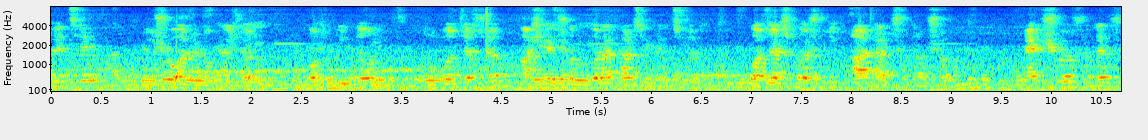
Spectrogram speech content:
হয়েছে দুশো আটানব্বই জন। অনুত্তীর্ণ উনপঞ্চাশ জন শতকরা হার সেখানে ছিল পঁচাশি দশমিক আট আট শতাংশ। একশো শতাংশ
